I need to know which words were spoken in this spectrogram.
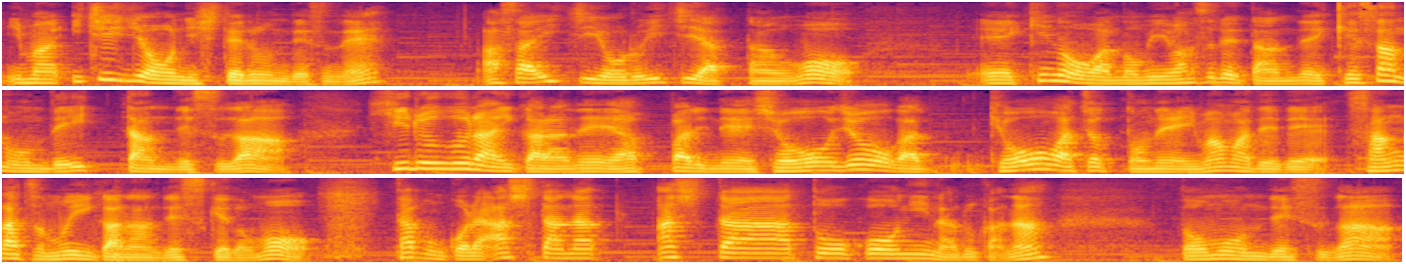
今1錠にしてるんですね。朝1、夜1やったんを、えー、昨日は飲み忘れたんで、今朝飲んでいったんですが、昼ぐらいからね、やっぱりね、症状が、今日はちょっとね、今までで3月6日なんですけども、多分これ明日な、明日投稿になるかな？と思うんですが、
